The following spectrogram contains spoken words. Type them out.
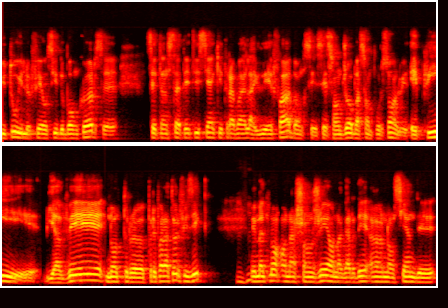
Du tout, il le fait aussi de bon cœur. C'est c'est un statisticien qui travaille à la UEFA, donc c'est son job à 100% lui. Et puis, il y avait notre préparateur physique Mhm. Mais maintenant, on a changé, on a gardé un ancien de.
